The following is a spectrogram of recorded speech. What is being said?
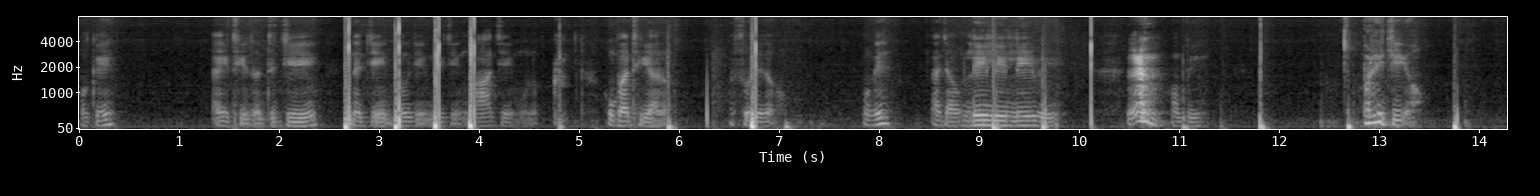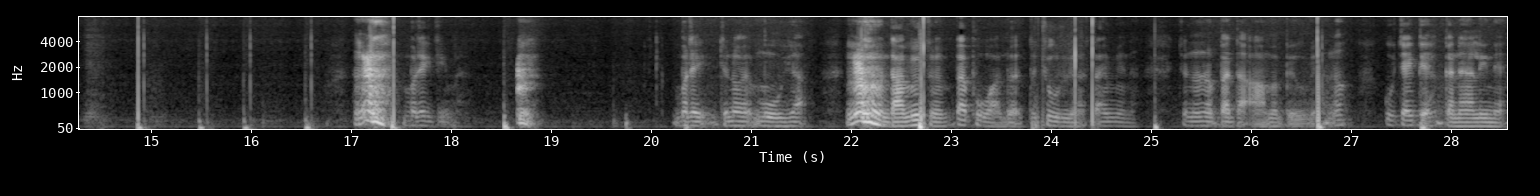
โอเคအဲ့ဒီထိဆိုတစ်ကြိမ်နှစ်ကြိမ်သုံးကြိမ်လေးကြိမ်ငါးကြိမ်မို့လို့ဟိုဘက်ထိကတော့မဆွဲတော့โอเคအဲကြောင့်လေးလေးလေးပဲဟုတ်ပြီပရိကြည့်အောင်ပရိကြည့်မယ်ပရိကျွန်တော်ရဲ့မူရ ဒါမျိုးဆိုရင်ပတ်ဖို့အတွက်တချို့တွေကစိုင်းမြင်တယ်ကျွန်တော်တို့ပတ်တာအားမပေးဘူးဗျာနော်ကိုကြိုက်တဲ့ကဏ္ဍလေးနဲ့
